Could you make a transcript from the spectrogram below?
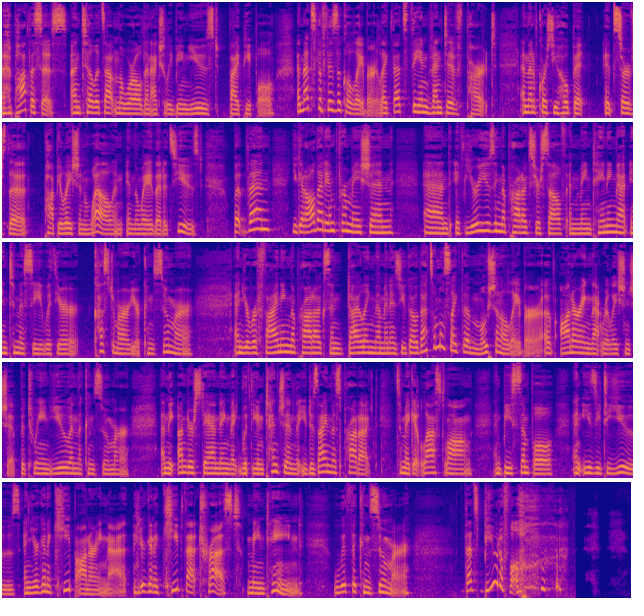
a hypothesis until it's out in the world and actually being used by people. And that's the physical labor, like that's the inventive part. And then, of course, you hope it, it serves the population well in, in the way that it's used. But then you get all that information. And if you're using the products yourself and maintaining that intimacy with your customer, your consumer, and you're refining the products and dialing them in as you go, that's almost like the emotional labor of honoring that relationship between you and the consumer and the understanding that with the intention that you design this product to make it last long and be simple and easy to use. And you're going to keep honoring that. You're going to keep that trust maintained with the consumer. That's beautiful.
